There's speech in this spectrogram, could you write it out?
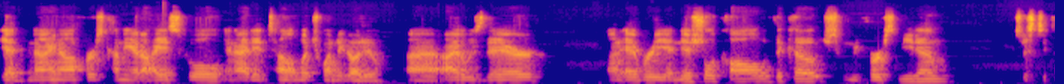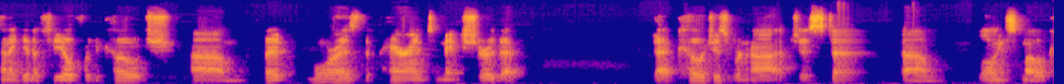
he had nine offers coming out of high school, and I didn't tell him which one to go to. Uh, I was there on every initial call with the coach when we first meet him, just to kind of get a feel for the coach, um, but more as the parent to make sure that that coaches were not just uh, um, blowing smoke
